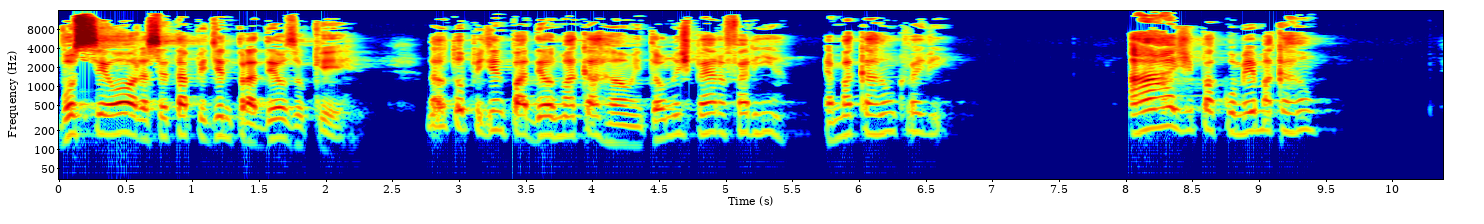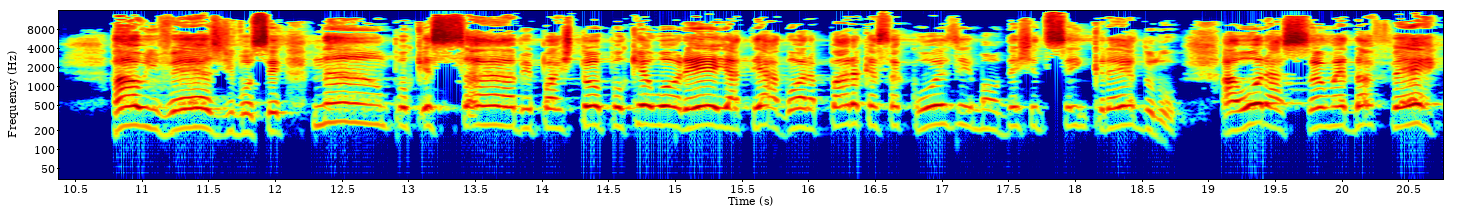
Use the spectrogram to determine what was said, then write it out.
Você ora, você está pedindo para Deus o quê? Não, eu estou pedindo para Deus macarrão, então não espera farinha. É macarrão que vai vir. Age para comer macarrão. Ao invés de você, não, porque sabe, pastor, porque eu orei até agora. Para com essa coisa, irmão, deixa de ser incrédulo. A oração é da fé,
